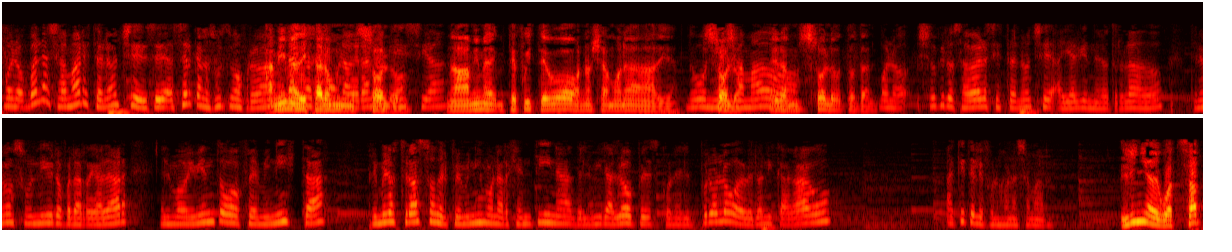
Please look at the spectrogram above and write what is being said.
bueno, van a llamar esta noche, se acercan los últimos programas. A mí me dejaron tengo una gran solo. noticia. No, a mí me, te fuiste vos, no llamó nadie. No solo. llamado. Era un solo total. Bueno, yo quiero saber si esta noche hay alguien del otro lado. Tenemos un libro para regalar, El movimiento feminista, primeros trazos del feminismo en Argentina, de Elvira López, con el prólogo de Verónica Gago. ¿A qué teléfonos van a llamar? Línea de WhatsApp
